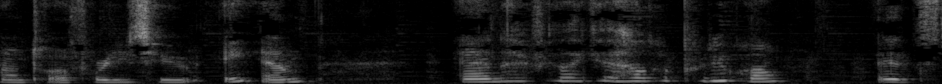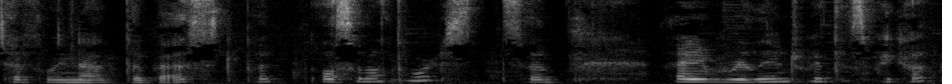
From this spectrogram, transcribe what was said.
now 12.42 a.m. and I feel like it held up pretty well it's definitely not the best, but also not the worst. So I really enjoyed this makeup.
